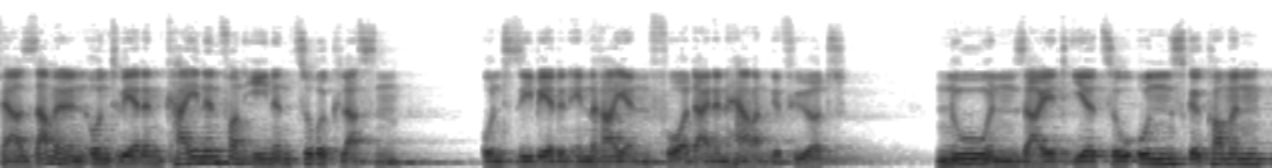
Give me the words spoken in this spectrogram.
versammeln und werden keinen von ihnen zurücklassen. Und sie werden in Reihen vor deinen Herrn geführt. Nun seid ihr zu uns gekommen,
